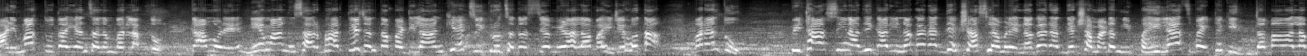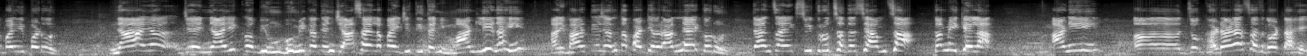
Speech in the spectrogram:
आणि मग तुताई यांचा नंबर लागतो. त्यामुळे नियमानुसार भारतीय जनता पार्टीला आणखी एक स्वीकृत सदस्य मिळाला पाहिजे होता. परंतु पीठासीन अधिकारी नगराध्यक्ष असल्यामुळे नगराध्यक्षा मॅडमनी पहिल्याच बैठकीत दबावाला बळी पडून न्याय जे न्यायिक भूमिका त्यांची असायला पाहिजे ती त्यांनी मांडली नाही आणि भारतीय जनता पार्टीवर अन्याय करून त्यांचा एक स्वीकृत सदस्य आमचा कमी केला. आणि जो घड्याळाचाच गट आहे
